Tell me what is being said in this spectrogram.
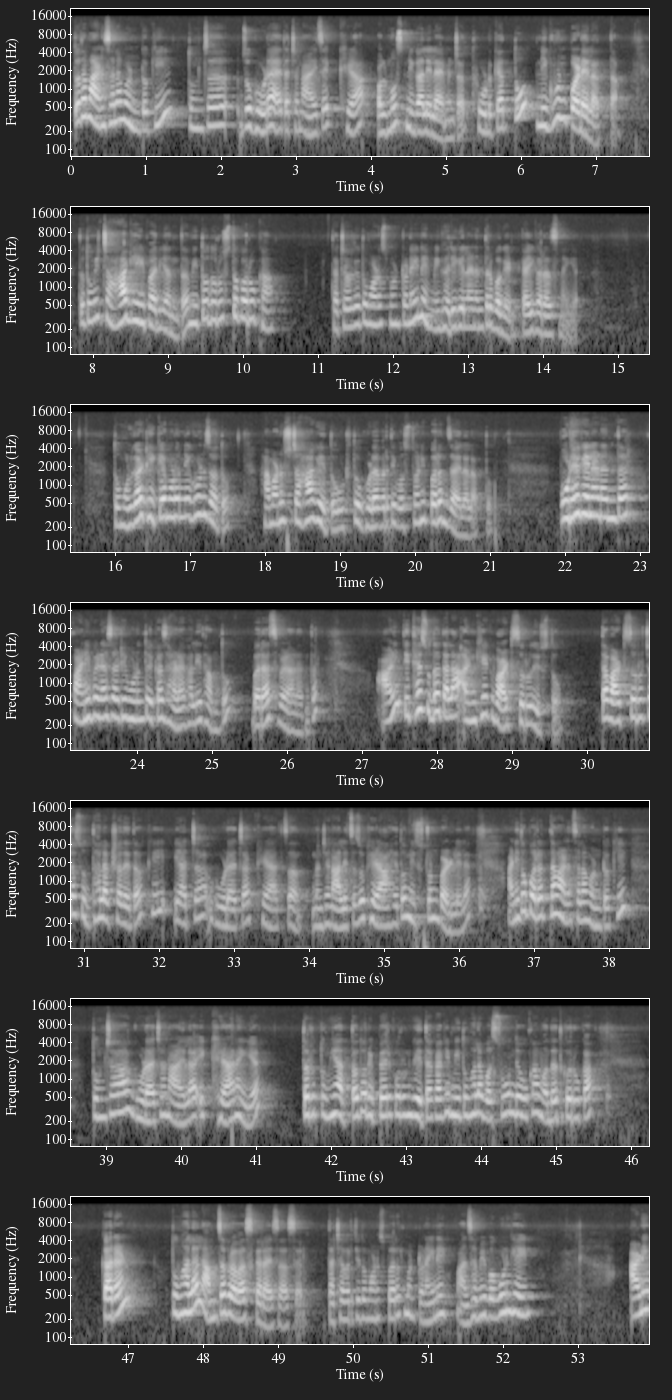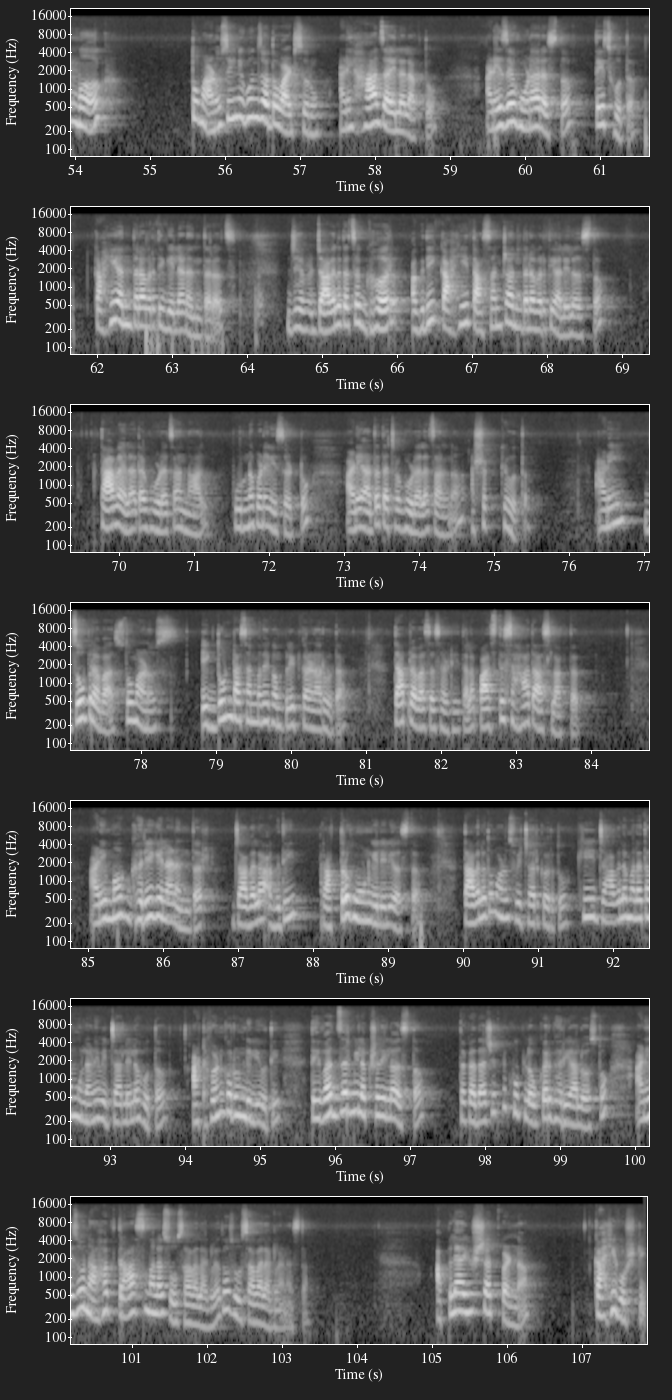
तो त्या माणसाला म्हणतो की तुमचा जो घोडा आहे त्याच्या नाळीचा एक खिळा ऑलमोस्ट निघालेला आहे. म्हणजे थोडक्यात तो निघून पडेल आत्ता. तर तुम्ही चहा घेईपर्यंत मी तो दुरुस्त करू का? त्याच्यावरती तो माणूस म्हणतो नाही नाही मी घरी गेल्यानंतर बघेन काही गरज नाही आहे तो मुलगा ठीक आहे म्हणून निघून जातो. हा माणूस चहा घेतो उठतो घोड्यावरती बसतो आणि परत जायला लागतो. पुढे गेल्यानंतर पाणी पिण्यासाठी म्हणून तो एका झाडाखाली थांबतो बऱ्याच वेळानंतर. आणि तिथे सुद्धा त्याला आणखी एक वाटसरू दिसतो. त्या वाटसरूच्या सुद्धा लक्षात येतं की याच्या घोड्याच्या खेळाचा म्हणजे नालेचा जो खेळा आहे तो निसटून पडलेला आहे. आणि तो परत त्या माणसाला म्हणतो की तुमच्या घोड्याच्या नाळेला एक खेळा नाही आहे तर तुम्ही आत्ता तो रिपेअर करून घेता का? की मी तुम्हाला बसवून देऊ का? मदत करू का? कारण तुम्हाला लांबचा प्रवास करायचा असेल. त्याच्यावरती तो माणूस परत म्हणतो नाही नाही माझं मी बघून घेईन. आणि मग तो माणूसही निघून जातो वाट सरू आणि हा जायला लागतो. आणि जे होणार असतं तेच होतं. काही अंतरावरती गेल्यानंतरच जे ज्यावेळेला त्याचं घर अगदी काही तासांच्या अंतरावरती आलेलं असतं त्यावेळेला त्या घोड्याचा नाल पूर्णपणे निसटतो आणि आता त्याच्या घोड्याला चालणं अशक्य होतं. आणि जो प्रवास तो माणूस एक दोन तासांमध्ये कंप्लीट करणार होता त्या प्रवासासाठी त्याला पाच ते सहा तास लागतात. आणि मग घरी गेल्यानंतर ज्यावेळेला अगदी रात्र होऊन गेलेली असतं त्यावेळेला तो माणूस विचार करतो की ज्यावेळेला मला त्या मुलाने विचारलेलं होतं आठवण करून दिली होती तेव्हाच जर मी लक्ष दिलं असतं तर कदाचित मी खूप लवकर घरी आलो असतो आणि जो नाहक त्रास मला सोसावा लागला तो सोसावा लागला नसता. आपल्या आयुष्यात पण ना काही गोष्टी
